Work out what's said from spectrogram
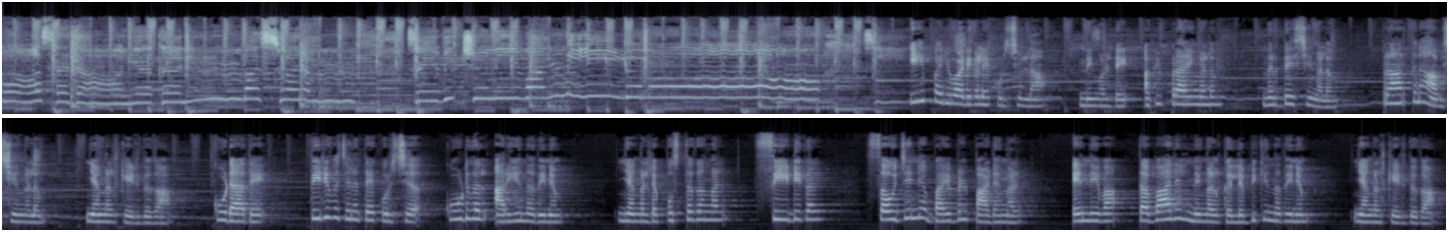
ആശ്വാസദായകനിമ്പസ്വരം ശ്രവിച്ചു നീ വന്നിടുമോ? ഈ പരിപാടികളെക്കുറിച്ചുള്ള നിങ്ങളുടെ അഭിപ്രായങ്ങളും നിർദ്ദേശങ്ങളും പ്രാർത്ഥന ആവശ്യങ്ങളും ഞങ്ങൾക്ക് എഴുതുക. കൂടാതെ തിരുവചനത്തെക്കുറിച്ച് കൂടുതൽ അറിയുന്നതിനും ഞങ്ങളുടെ പുസ്തകങ്ങൾ സീഡികൾ സൗജന്യ ബൈബിൾ പാഠങ്ങൾ എന്നിവ തപാലിൽ നിങ്ങൾക്ക് ലഭിക്കുന്നതിനും ഞങ്ങൾക്ക് എഴുതുക.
